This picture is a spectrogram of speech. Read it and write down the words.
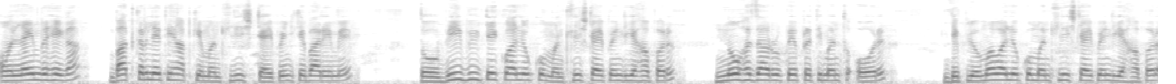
ऑनलाइन रहेगा। बात कर लेते हैं आपके मंथली स्टाइपेंड के बारे में। तो बी बी टेक वालों को मंथली स्टाइपेंड यहाँ पर नौ हज़ार रुपये प्रति मंथ और डिप्लोमा वालों को मंथली स्टाइपेंड यहाँ पर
